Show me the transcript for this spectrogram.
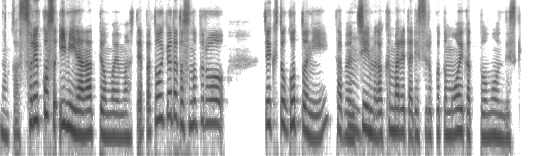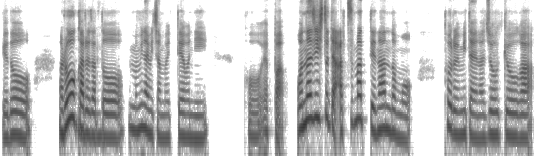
なんかそれこそ意味だなって思いましたやっぱ東京だとそのプロジェクトごとに多うんうん。分チームが組まれたりすることも多いかと思うんですけど、まあローカルだと、今みなみちゃんも言ったようにこうやっぱ同じ人で集まって何度も撮るみたいな状況が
